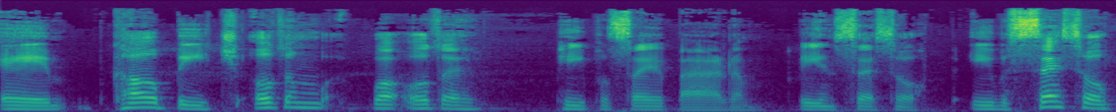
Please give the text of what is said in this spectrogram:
Um, Carl Beech, other than what other people say about him being set up, he was set up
